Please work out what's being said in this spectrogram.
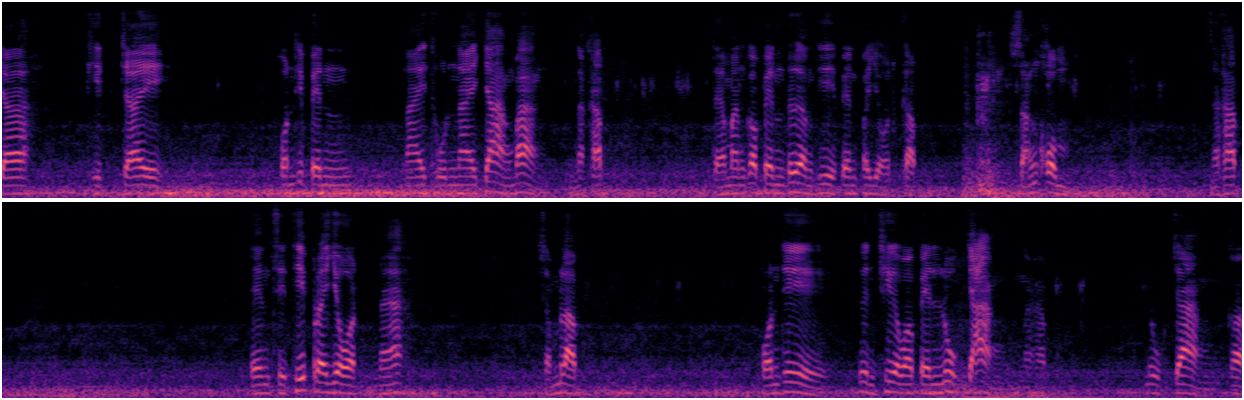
จะผิดใจคนที่เป็นนายทุนนายจ้างบ้างนะครับ แต่มันก็เป็นเรื่องที่เป็นประโยชน์กับสังคม นะครับ เป็นสิทธิประโยชน์นะสำหรับคนที่ขึ้นชื่อว่าเป็นลูกจ้างนะครับ ลูกจ้างก็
